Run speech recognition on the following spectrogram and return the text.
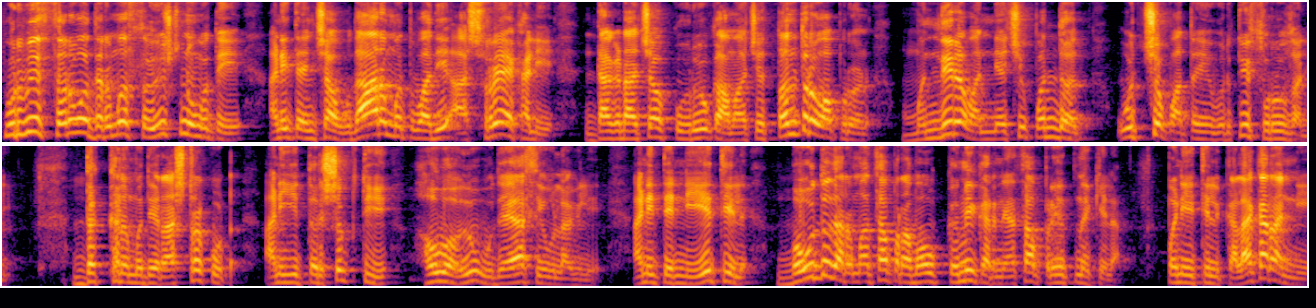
पूर्वी सर्व धर्म सहिष्णू होते आणि त्यांच्या उदारमतवादी आश्रयाखाली दगडाच्या कोरीव कामाचे तंत्र वापरून मंदिरं बांधण्याची पद्धत उच्च पातळीवरती सुरू झाली. दख्खनमध्ये राष्ट्रकूट आणि इतर शक्ती हळूहळू उदयास येऊ लागले आणि त्यांनी येथील बौद्ध धर्माचा प्रभाव कमी करण्याचा प्रयत्न केला. पण येथील कलाकारांनी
